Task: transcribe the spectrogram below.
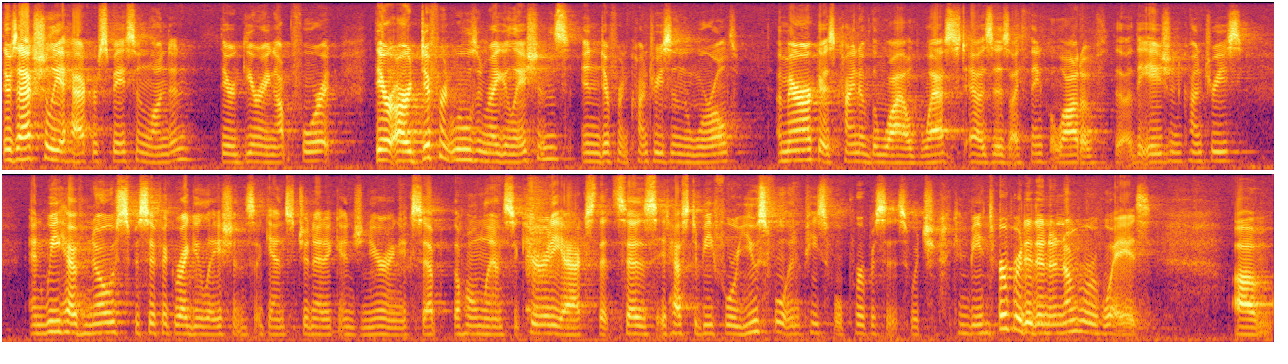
There's actually a hackerspace in London. They're gearing up for it. There are different rules and regulations in different countries in the world. America is kind of the Wild West, as is, I think, a lot of the, the Asian countries. And we have no specific regulations against genetic engineering except the Homeland Security Acts that says it has to be for useful and peaceful purposes, which can be interpreted in a number of ways. Um,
